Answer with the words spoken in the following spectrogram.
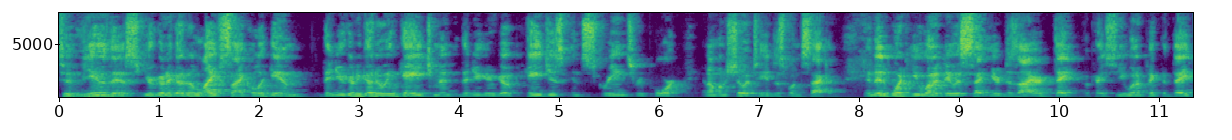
To view this, you're going to go to life cycle again, then you're going to go to engagement, then you're going to go pages and screens report. And I'm going to show it to you in just one second. And then what you want to do is set your desired date. Okay. So you want to pick the date,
